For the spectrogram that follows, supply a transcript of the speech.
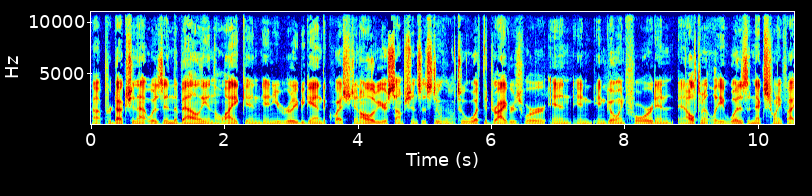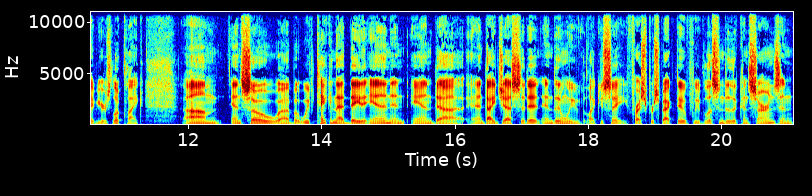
uh, production that was in the valley and the like, and, and you really began to question all of your assumptions as to mm-hmm. to what the drivers were in, in, in going forward, and, and ultimately what does the next 25 years look like. Um, and so, uh, but we've taken that data in and and uh, and digested it, and then we've, like you say, fresh perspective. We've listened to the concerns, and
